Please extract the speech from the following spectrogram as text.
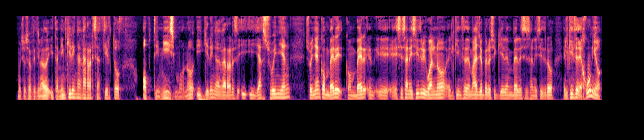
muchos aficionados, y también quieren agarrarse a cierto optimismo, ¿no? Y quieren agarrarse, y, ya sueñan, sueñan con ver, con ver eh, ese San Isidro, igual no el 15 de mayo, pero si quieren ver ese San Isidro el 15 de junio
